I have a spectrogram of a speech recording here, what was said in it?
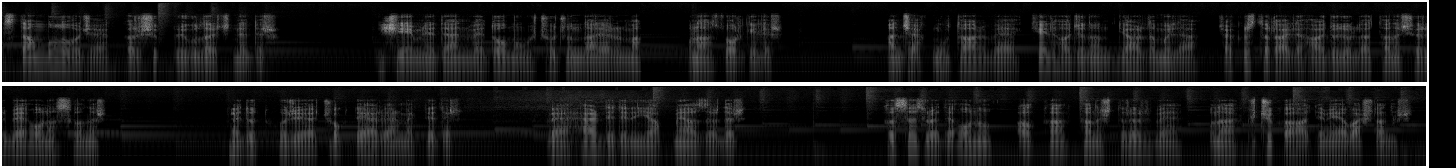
İstanbullu hoca karışık duygular içindedir. İşi emneden ve doğmamış çocuğundan ayrılmak ona zor gelir. Ancak muhtar ve Kel Hacı'nın yardımıyla Çakırsaraylı Haydut'uyla tanışır ve ona sığınır. Haydut hocaya çok değer vermektedir ve her dediğini yapmaya hazırdır. Kısa sürede onu halka tanıştırır ve ona küçük ağa demeye başlanır.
